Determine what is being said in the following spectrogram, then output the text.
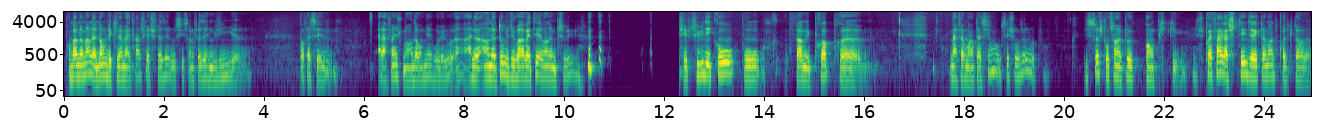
probablement le nombre de kilométrages que je faisais aussi, ça me faisait une vie euh, pas facile. À la fin, je m'endormais en auto, je dis, je vais arrêter avant de me tuer. J'ai suivi des cours pour faire mes propres. euh, ma fermentation ou ces choses-là. là. Puis ça, je trouve ça un peu compliqué. Je préfère acheter directement du producteur. là.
